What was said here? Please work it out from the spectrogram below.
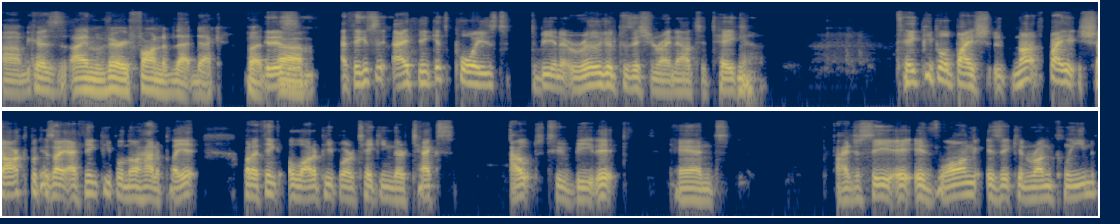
Um, because I am very fond of that deck. But it is um, I think it's I think it's poised to be in a really good position right now to take yeah take people by not by shock because I, I think people know how to play it, but I think a lot of people are taking their techs out to beat it, and I just see it as long as it can run clean,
